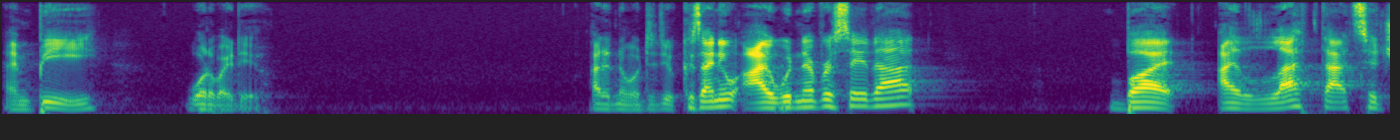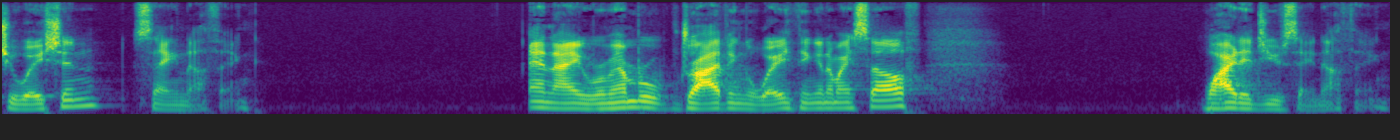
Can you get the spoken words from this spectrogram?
And B, what do I do? I didn't know what to do because I knew I would never say that, but I left that situation saying nothing. And I remember driving away thinking to myself, why did you say nothing?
